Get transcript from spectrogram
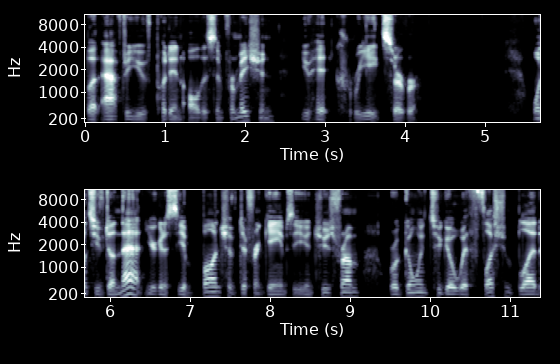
But after you've put in all this information, you hit create server. Once you've done that, you're going to see a bunch of different games that you can choose from. We're going to go with Flesh and Blood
